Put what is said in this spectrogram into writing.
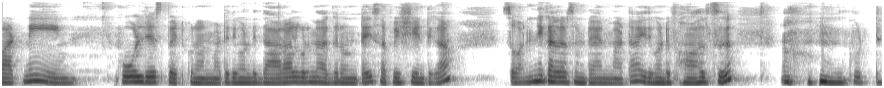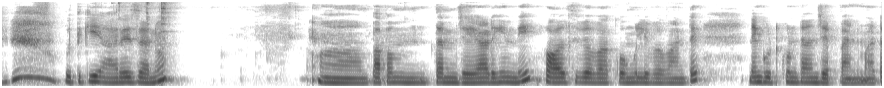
వాటిని ఫోల్డ్ చేసి పెట్టుకున్నాను అనమాట. ఇదిగోండి దారాలు కూడా నా దగ్గర ఉంటాయి సఫిషియెంట్గా. సో అన్ని కలర్స్ ఉంటాయన్నమాట ఇదిగోండి ఫాల్స్. కుట్ ఉతికి ఆరేసాను. పాపం తను జయ అడిగింది ఫాల్స్ ఇవ్వవా కొంగులు ఇవ్వవా అంటే నేను కుట్టుకుంటా అని చెప్పాను అనమాట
